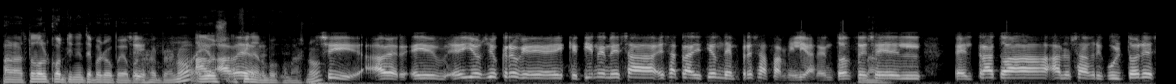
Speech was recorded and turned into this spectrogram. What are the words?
para todo el continente europeo, por sí. ejemplo, ¿no? Ellos a, a afinan ver, un poco más, ¿no? Sí, a ver, eh, ellos yo creo que, que, tienen esa, esa tradición de empresa familiar, entonces vale. el, el trato a, a los agricultores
